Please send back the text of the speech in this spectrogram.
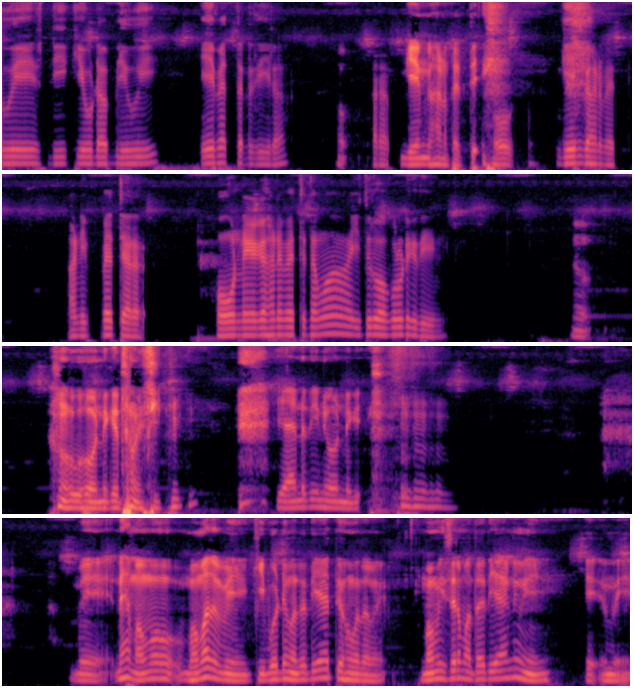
WSDQWE ඒ පැත්තට දීලා. ගේම් ගහන පැත්තේ. ගේම් ගහන පැත් අනි පැත් අර හෝන එක ගහන පැත්ත තමා ඉතුරු අකුරටික තියන්නේ. ඕන්න එක තමයි යෑන්න තින ඕන්න එක මේ නෑ මම මමද මේ කිබොඩ් මත තිය ඇත හොම තමයි. මම ඉසර මත තියන්න මේ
